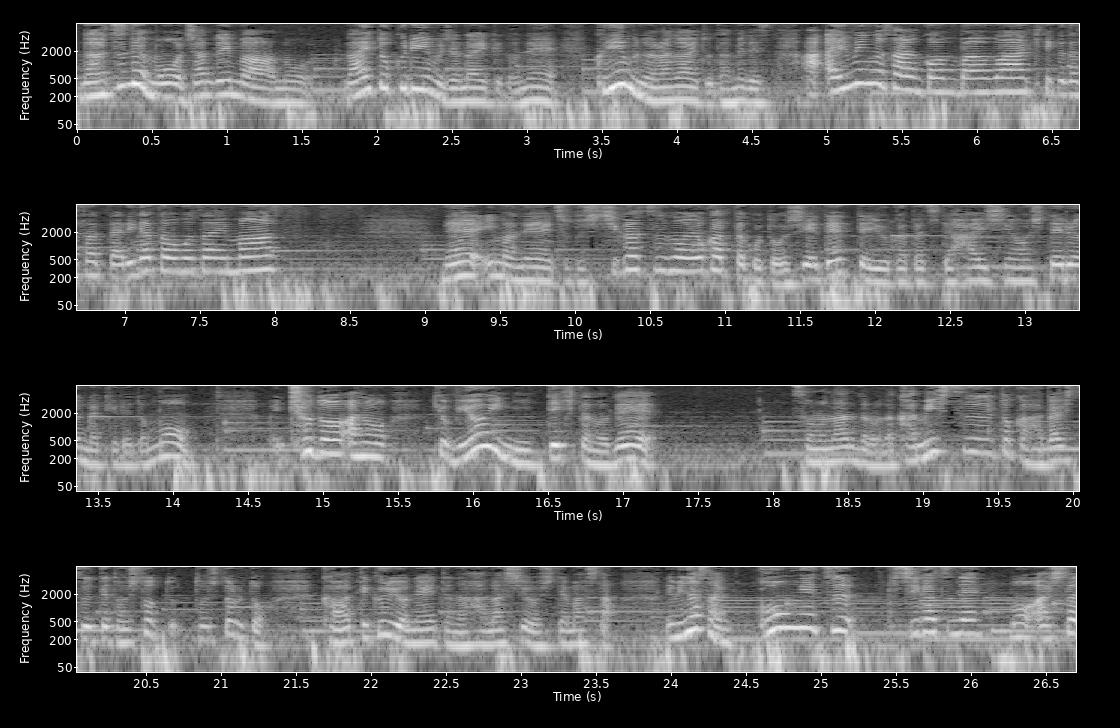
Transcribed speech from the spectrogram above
夏でもちゃんと今あのナイトクリームじゃないけどねクリーム塗らないとダメです。ああゆみんごさんこんばんは。来てくださってありがとうございます。ね今ねちょっと7月の良かったことを教えてっていう形で配信をしてるんだけれどもちょうどあの今日美容院に行ってきたのでそのなんだろうな髪質とか肌質って年取年取ると変わってくるよねってな話をしてました。で皆さん今月7月ねもう明日で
